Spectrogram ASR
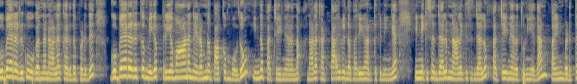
குபேரருக்கு உகந்த நாளாக கருதப்படுது. குபேரருக்கு மிக பிரியமான நிறம்னு பார்க்கும்போதும் இந்த பச்சை நிறம் தான். அதனால் கட்டாயம் இந்த பரிகாரத்துக்கு நீங்கள் இன்றைக்கி செஞ்சாலும் நாளைக்கு செஞ்சாலும் பச்சை நிற துணியை தான் பயன்படுத்த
